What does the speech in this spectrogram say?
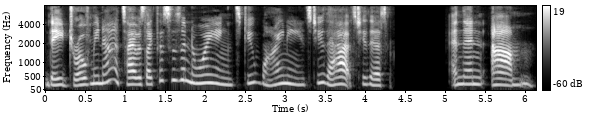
they drove me nuts. I was like, this is annoying. It's too whiny. It's too that. It's too this. And then um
